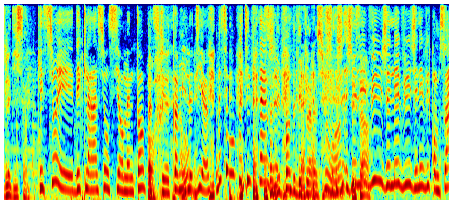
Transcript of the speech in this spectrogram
Gladys. Question et déclaration aussi en même temps, parce Oh. que comme Ah il bon le dit, hein, mais c'est petit frère. Ça je- dépend des déclarations. hein. je l'ai vu, je l'ai vu, je l'ai vu comme ça,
